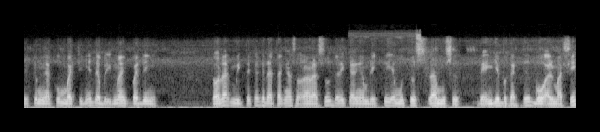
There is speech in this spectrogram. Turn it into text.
Mereka mengaku membacanya dan beriman kepadanya. Taurat memberitakan kedatangan seorang rasul dari kalangan mereka yang mutus setelah Musa. Dan Injil berkata bahawa Al-Masih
